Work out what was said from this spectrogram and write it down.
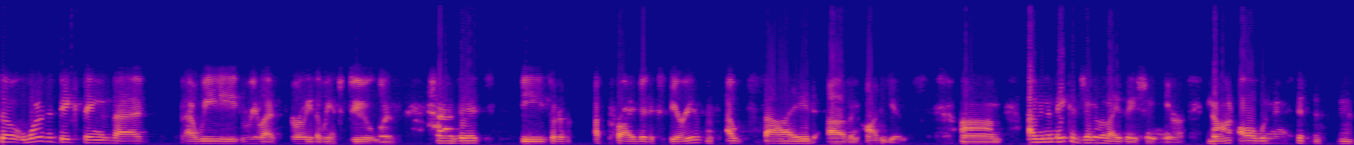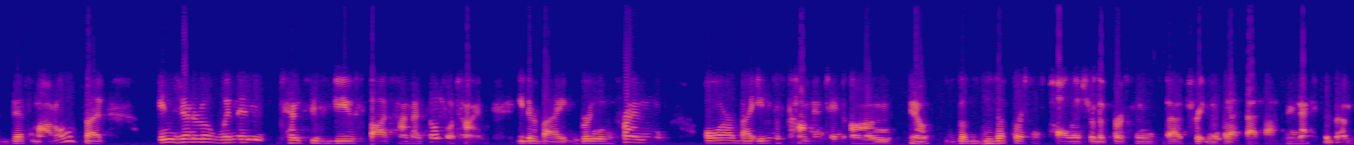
So, one of the big things that, that we realized early that we had to do was have it be sort of a private experience outside of an audience. Um, I'm going to make a generalization here. Not all women fit this, this model, but in general, women tend to view spa time as social time, either by bringing friends or by even just commenting on, you know, the, the person's polish or the person's uh, treatment that, that's happening next to them.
